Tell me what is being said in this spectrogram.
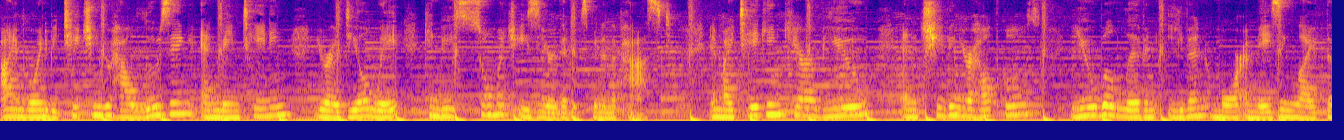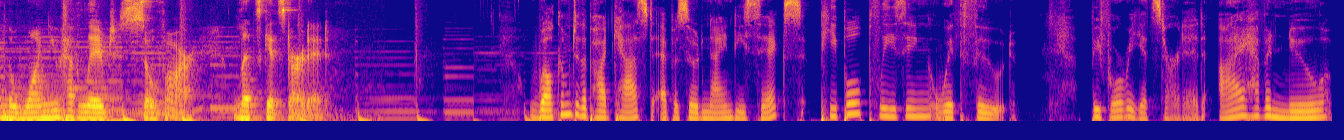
I am going to be teaching you how losing and maintaining your ideal weight can be so much easier than it's been in the past. And by taking care of you and achieving your health goals, you will live an even more amazing life than the one you have lived so far. Let's get started. Welcome to the podcast, episode 96 People Pleasing with Food. Before we get started, I have a new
